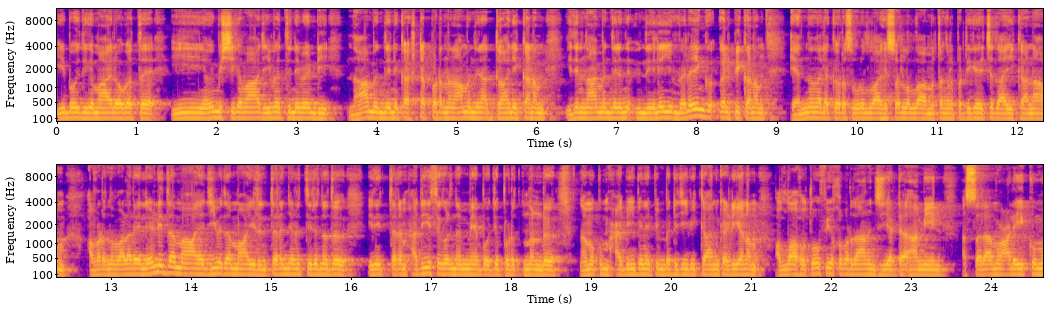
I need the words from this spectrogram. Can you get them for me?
ഈ ഭൗതികമായ ലോകത്ത് ഈ നൈമിഷികമായ ജീവിതത്തിന് വേണ്ടി നാം എന്തിന് കഷ്ടപ്പെടണം? നാം എന്തിന് അധ്വാനിക്കണം? ഇതിന് നാം എന്തിന് നിലയും വിലയും കൽപ്പിക്കണം? എന്ന നിലയ്ക്ക് റസൂറുല്ലാഹി സ്വല്ലാഹു തങ്ങൾ പ്രതികരിച്ചതായി കാണാം. അവിടെ നിന്ന് വളരെ ലളിതമായ ജീവിതമായിരുന്നു തിരഞ്ഞെടുത്തിരുന്നത്. ഇത് ഇത്തരം ഹദീസുകൾ നമ്മെ ബോധ്യപ്പെടുത്തുന്നുണ്ട്. നമുക്കും ഹബീബിനെ പിൻപറ്റി ജീവിക്കാൻ കഴിയണം. അള്ളാഹു തോഫീഖ് പ്രദാനം ചെയ്യട്ടെ. ആമീൻ. അസ്സലാമു അലൈക്കും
